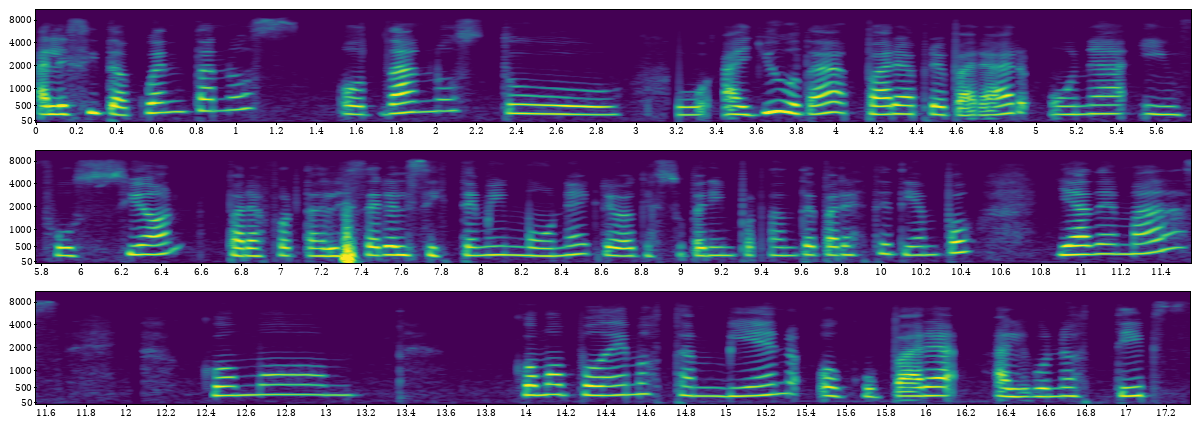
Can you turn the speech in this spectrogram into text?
Alecita, cuéntanos o danos tu, tu ayuda para preparar una infusión para fortalecer el sistema inmune, creo que es súper importante para este tiempo, y además cómo, cómo podemos también ocupar algunos tips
